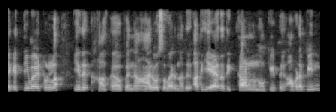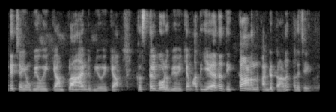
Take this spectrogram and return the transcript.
നെഗറ്റീവായിട്ടുള്ള ഇത് പിന്നെ ആരോസ് വരുന്നത് അത് ഏത് ദിക്കാണെന്ന് നോക്കിയിട്ട് അവിടെ വിൻഡ് ചെയിൻ ഉപയോഗിക്കാം പ്ലാന്റ് ഉപയോഗിക്കാം ക്രിസ്റ്റൽ ബോൾ ഉപയോഗിക്കാം. അത് ഏത് ദിക്കാണെന്ന് കണ്ടിട്ടാണ് അത് ചെയ്യുന്നത്.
